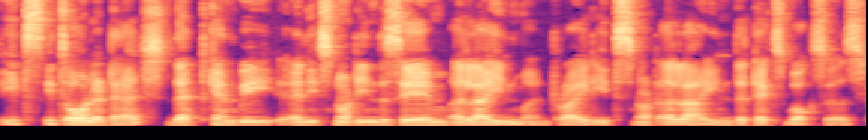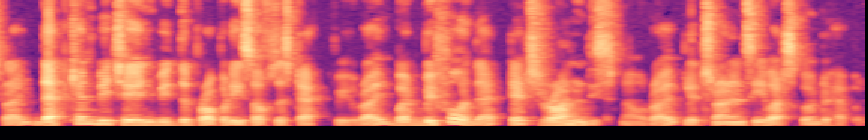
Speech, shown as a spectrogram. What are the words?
it's it's all attached. That can be and it's not in the same alignment right? It's not aligned the text boxes right? That can be changed with the properties of the stack view right? But before that let's run this now right? Let's run and see what's going to happen.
